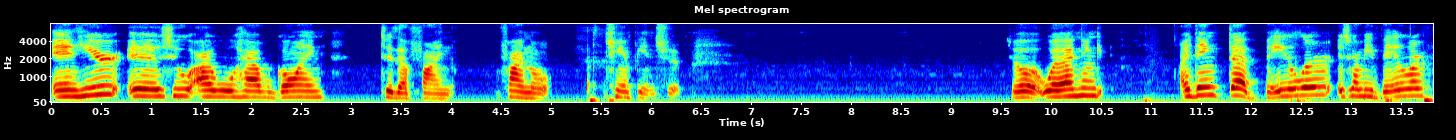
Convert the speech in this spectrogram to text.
And here is who I will have going to the final final championship. So what I think I think that Baylor is going to be Baylor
